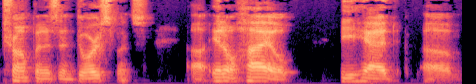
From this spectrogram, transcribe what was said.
Trump and his endorsements. Uh, in Ohio, he had um,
